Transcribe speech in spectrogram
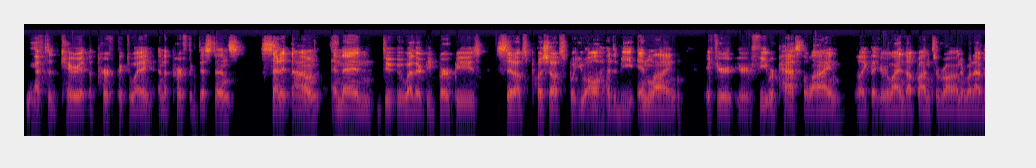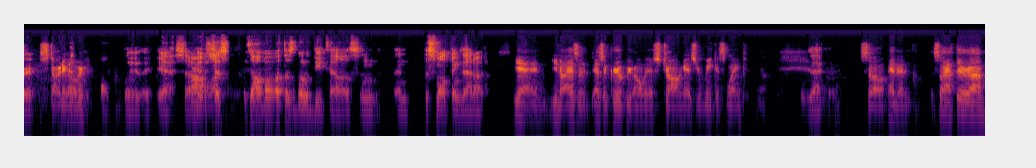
you have to carry it the perfect way and the perfect distance. Set it down, and then do whether it be burpees, sit ups, push ups, but you all had to be in line. If your your feet were past the line, like that you're lined up on to run or whatever, Starting over. completely. Yeah. So Oh, it's wow. just it's all about those little details and and the small things add up. Yeah, and you know, as a as a group, you're only as strong as your weakest link. Exactly. So and then so after um,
